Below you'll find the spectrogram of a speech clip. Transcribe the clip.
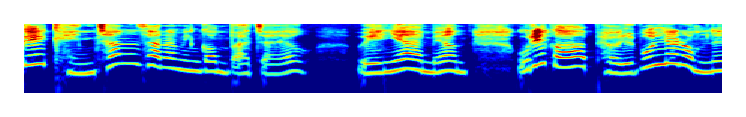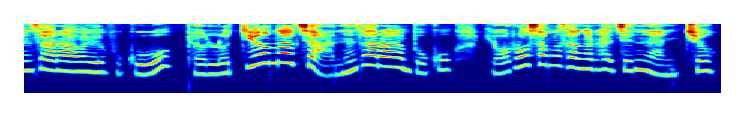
꽤 괜찮은 사람인 건 맞아요. 왜냐하면 우리가 별 볼 일 없는 사람을 보고 별로 뛰어나지 않은 사람을 보고 여러 상상을 하지는 않죠.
